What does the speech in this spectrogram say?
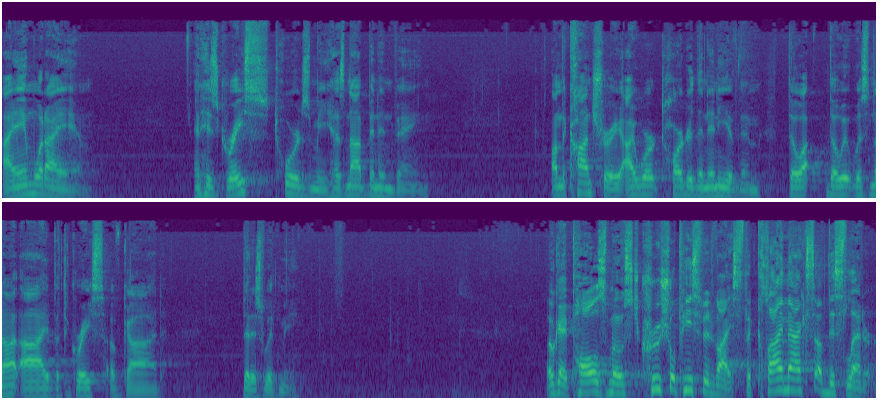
I am what I am. And his grace towards me has not been in vain. On the contrary, I worked harder than any of them, though, though it was not I, but the grace of God that is with me. Okay, Paul's most crucial piece of advice, the climax of this letter,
